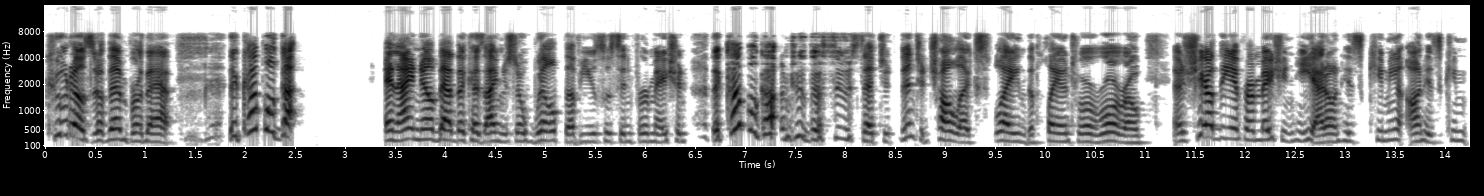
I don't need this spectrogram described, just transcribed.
kudos to them for that. The couple got and I know that because I'm just a wealth of useless information. The couple got into the suits that then T'Challa explained the plan to Ororo and shared the information he had on his kimi, on his kim,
